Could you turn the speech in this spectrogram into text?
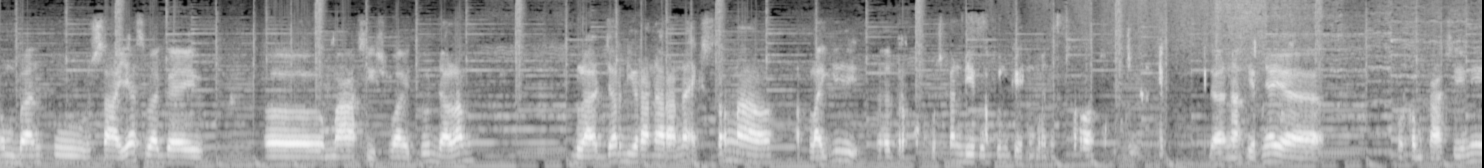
membantu saya sebagai uh, mahasiswa itu dalam belajar di ranah-ranah eksternal apalagi uh, terfokuskan di rumpun keilmuan. Dan akhirnya ya Forkomkasi ini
